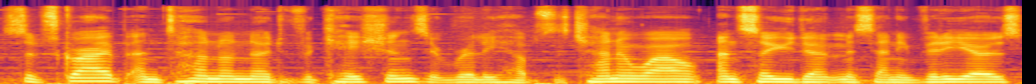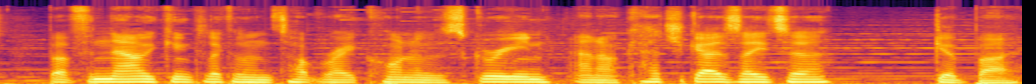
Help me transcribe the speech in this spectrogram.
subscribe and turn on notifications, it really helps the channel out, and so you don't miss any videos, but for now you can click on the top right corner of the screen, and I'll catch you guys later, goodbye.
